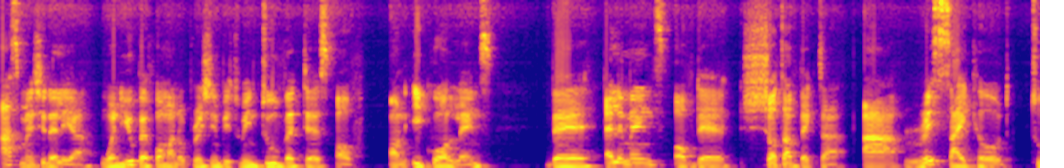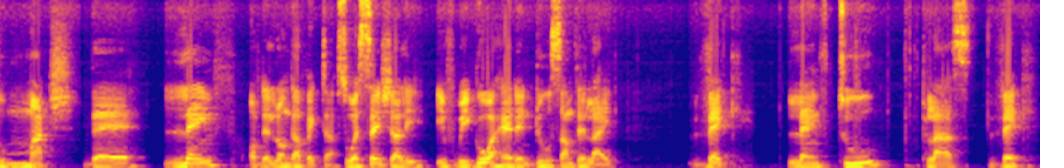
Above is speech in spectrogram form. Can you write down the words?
As mentioned earlier, when you perform an operation between two vectors of unequal lengths, the elements of the shorter vector are recycled to match the length of the longer vector. So essentially, if we go ahead and do something like vec length 2 plus vec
